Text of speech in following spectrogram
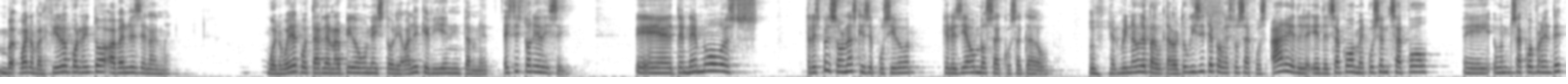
Bu- Bueno, me refiero correcto a ver desde el alma. Bueno, voy a contarle rápido una historia, ¿vale? Que vi en internet. Esta historia dice, eh, tenemos tres personas que se pusieron, que les dieron dos sacos a cada uno. Final le preguntaron, ¿tú qué hiciste con estos sacos? Ah, el, el saco, me puse el saco, eh, un saco enfrente,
